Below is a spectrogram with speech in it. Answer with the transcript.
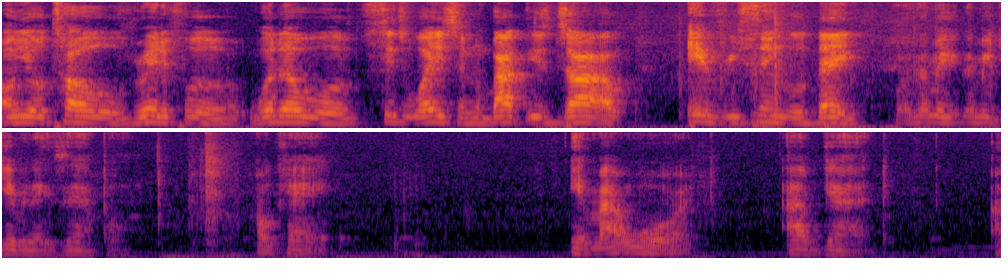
on your toes, ready for whatever situation about this job every single day. Well, let me let me give you an example. Okay. In my ward, I've got uh,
